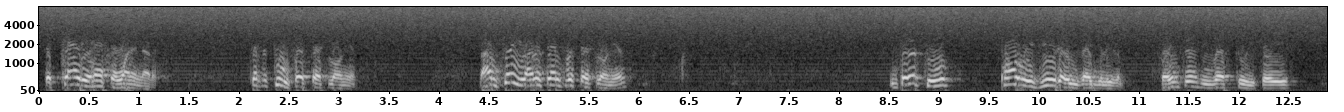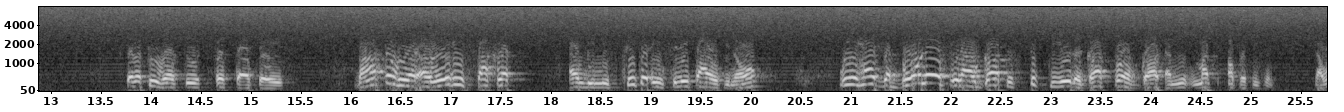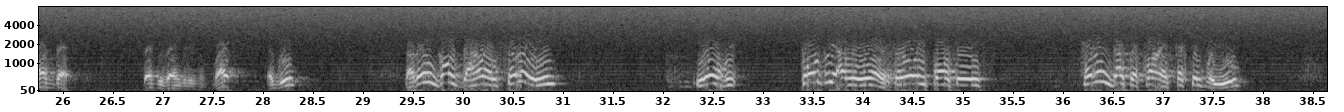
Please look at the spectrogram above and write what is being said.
The care they have for one another. Chapter 2, 1 Thessalonians. Now, I'm sure you understand 1 Thessalonians. In chapter 2, Paul reviewed the evangelism. For instance, in verse 2 he says, chapter 2, verse 2, first Thess says, But after we had already suffered and been mistreated in Philippi, as you know, we had the bonus in our God to speak to you the gospel of God amid much opposition. Now what's that? That's evangelism, right? Agree? Now then it goes down and suddenly, you know, we totally unaware, suddenly Paul says, having thus a fine affection for you,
